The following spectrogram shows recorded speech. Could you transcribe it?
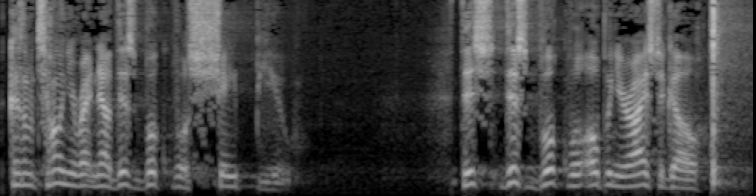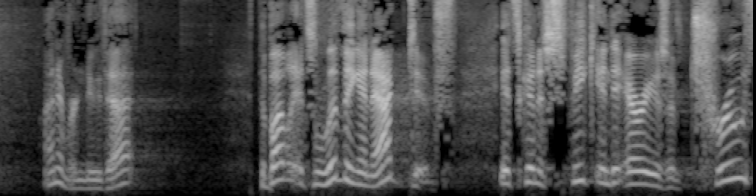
Because I'm telling you right now, this book will shape you. This, this book will open your eyes to go, I never knew that. The Bible, it's living and active. It's going to speak into areas of truth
